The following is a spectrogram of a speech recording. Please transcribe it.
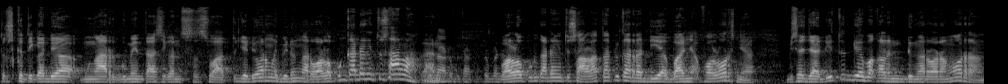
terus ketika dia mengargumentasikan sesuatu jadi orang lebih dengar. Walaupun kadang itu salah kan. Benar, benar, benar. walaupun kadang itu salah tapi karena dia banyak followersnya bisa jadi itu dia bakalan didengar orang-orang.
